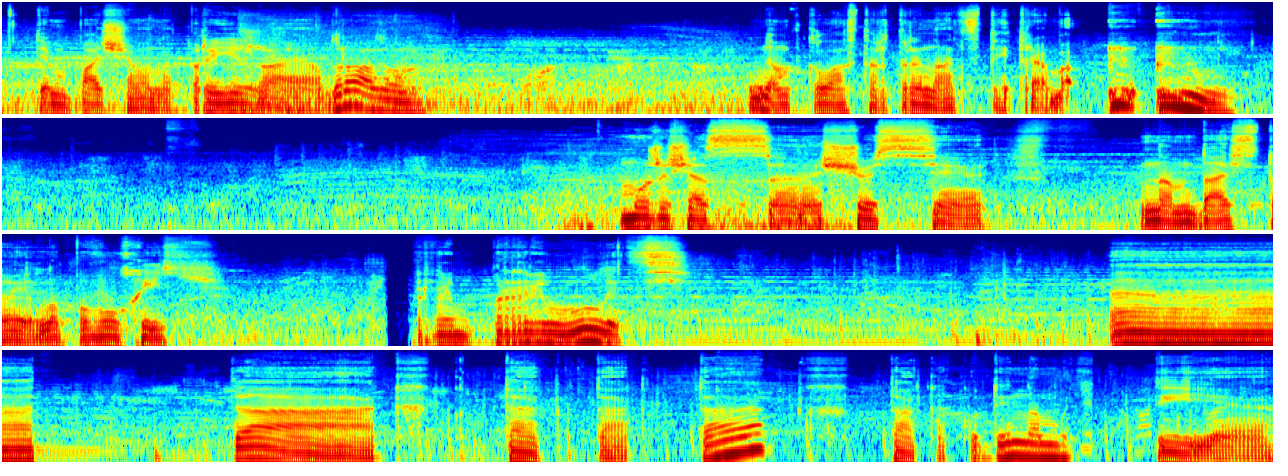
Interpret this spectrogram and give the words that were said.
Тим паче воно приїжджає одразу. Нам в кластер 13 треба. Може, зараз щось е, нам дасть той лоповухий при, приулиць. Е, так, так, так, так. Так, а куди нам йти?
